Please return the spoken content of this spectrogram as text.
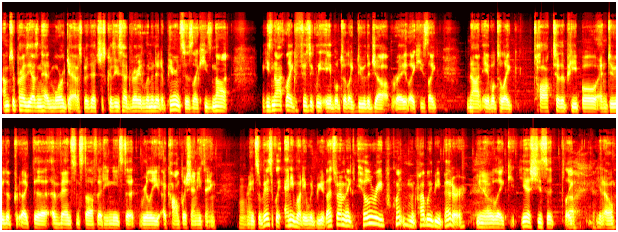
I'm surprised he hasn't had more gaps, but that's just because he's had very limited appearances. Like he's not, he's not like physically able to like do the job. Right? Like he's like not able to like talk to the people and do the like the events and stuff that he needs to really accomplish anything Hmm. right so basically anybody would be that's why i'm like hillary clinton would probably be better you know like yeah she's a like Ugh. you know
